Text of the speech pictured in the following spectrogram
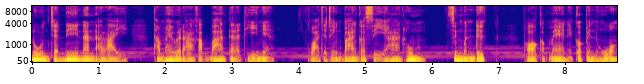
นู่นจะนี่นั่นอะไรทำให้เวลากลับบ้านแต่ละทีเนี่ยกว่าจะถึงบ้านก็สี่ห้าทุ่ม ซึ่งมันดึก พ่อกับแม่เนี่ยก็เป็นห่วง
